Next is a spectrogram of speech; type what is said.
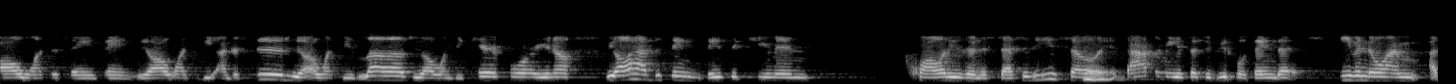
all want the same thing. We all want to be understood. We all want to be loved. We all want to be cared for. You know, we all have the same basic human qualities or necessities. So mm-hmm. that for me is such a beautiful thing that even though I'm a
